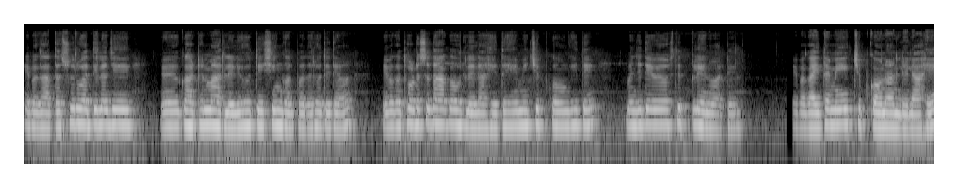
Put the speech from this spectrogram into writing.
हे बघा आता सुरुवातीला जे गाठण मारलेली होती शिंगल पदर होते तेव्हा हे बघा थोडंसं धाग उरलेलं आहे. तर हे मी चिपकवून घेते. म्हणजे ते व्यवस्थित प्लेन वाटेल. हे बघा इथं मी चिपकवून आणलेलं आहे.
